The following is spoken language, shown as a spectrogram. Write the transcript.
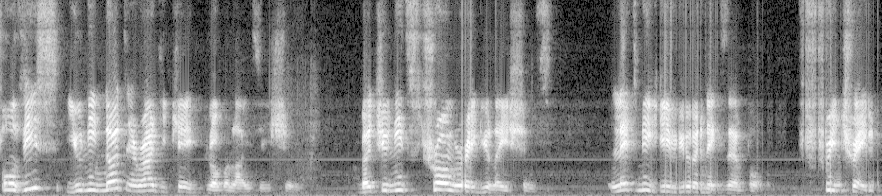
For this, you need not eradicate globalization, but you need strong regulations. Let me give you an example. Free trade.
